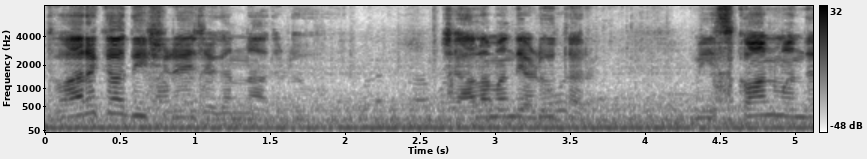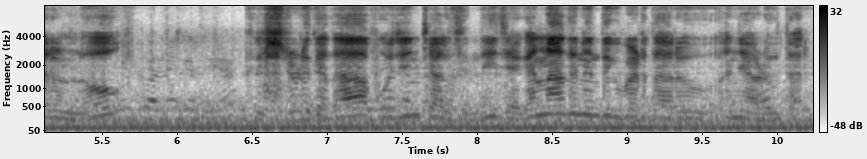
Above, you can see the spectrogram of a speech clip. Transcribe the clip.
ద్వారకాధీశుడే జగన్నాథుడు. చాలామంది అడుగుతారు మీ ఇస్కాన్ మందిరంలో కృష్ణుడు కదా పూజించాల్సింది జగన్నాథుని ఎందుకు పెడతారు అని అడుగుతారు.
